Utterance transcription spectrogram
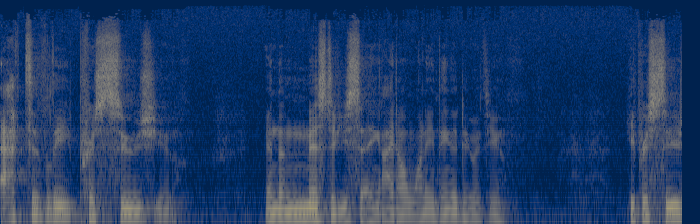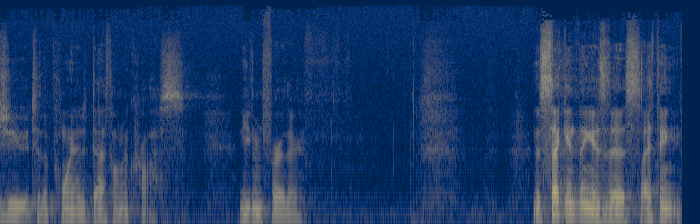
actively pursues you in the midst of you saying, I don't want anything to do with you. He pursues you to the point of death on a cross, even further. The second thing is this I think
